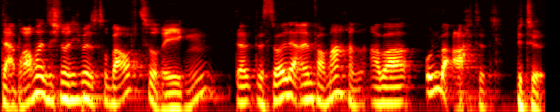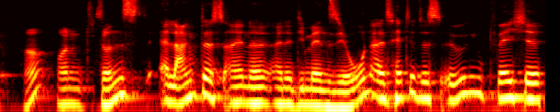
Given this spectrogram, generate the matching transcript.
da braucht man sich noch nicht mehr drüber aufzuregen. Das, das soll der einfach machen, aber unbeachtet, bitte. Und sonst erlangt es eine, eine Dimension, als hätte das irgendwelche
